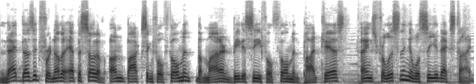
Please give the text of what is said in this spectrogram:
that does it for another episode of Unboxing Fulfillment, the modern B2C fulfillment podcast. Thanks for listening, and we'll see you next time.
